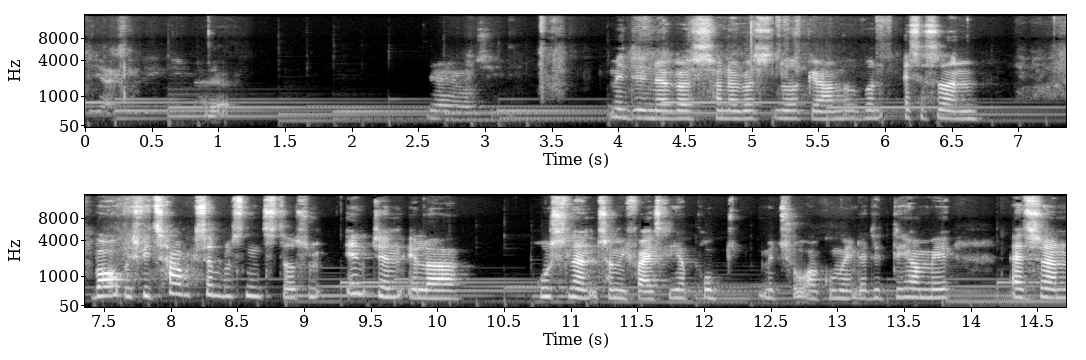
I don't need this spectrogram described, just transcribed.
det er jeg Jeg også. Men det er nok også, har nok også noget at gøre med, hvor, altså sådan, hvor hvis vi tager for eksempel sådan et sted som Indien eller Rusland, som vi faktisk lige har brugt med to argumenter, det er det her med, at sådan,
